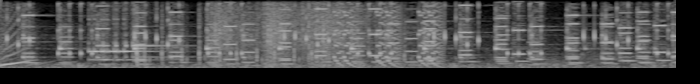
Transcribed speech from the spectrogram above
Thank you.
